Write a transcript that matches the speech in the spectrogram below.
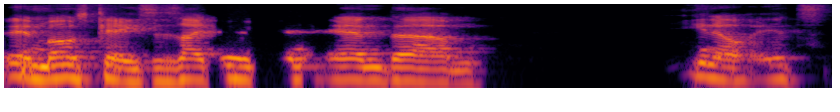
in most cases. I do, and um, you know it's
